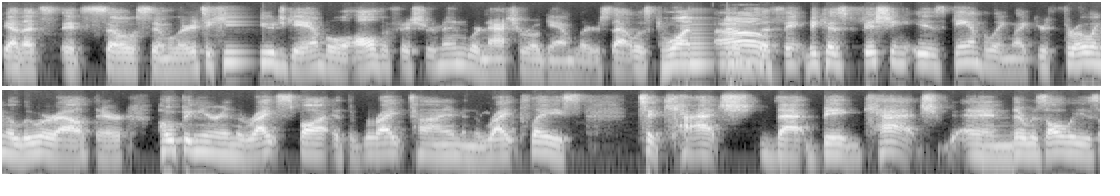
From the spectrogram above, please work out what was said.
yeah that's it's so similar it's a huge gamble all the fishermen were natural gamblers that was one oh. of the oh. things because fishing is gambling like you're throwing a lure out there hoping you're in the right spot at the right time in the right place to catch that big catch. And there was always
